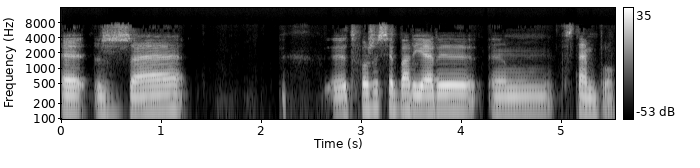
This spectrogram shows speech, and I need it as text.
e, że e, tworzy się bariery um, wstępu.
